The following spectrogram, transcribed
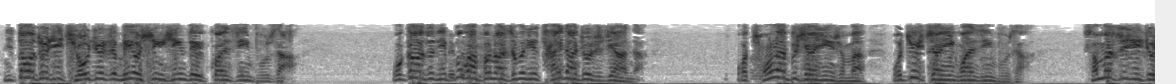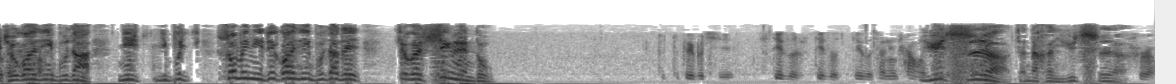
你到处去求，就是没有信心对观世音菩萨。我告诉你，不管碰到什么情，台长就是这样的。我从来不相信什么，我就相信观世音菩萨。什么事情就求观世音菩萨，你你不说明你对观世音菩萨的这个信任度。对对不起，弟子弟子弟子向您忏悔。愚痴啊，真的很愚痴啊！是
